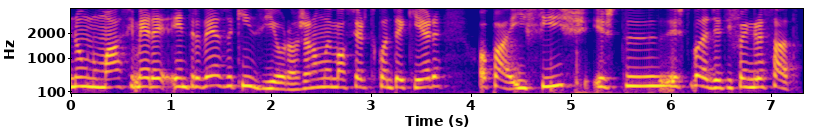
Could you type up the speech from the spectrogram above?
não no máximo, era entre 10 a 15 euros, já não me lembro ao certo quanto é que era, Opa, e fiz este, este budget e foi engraçado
